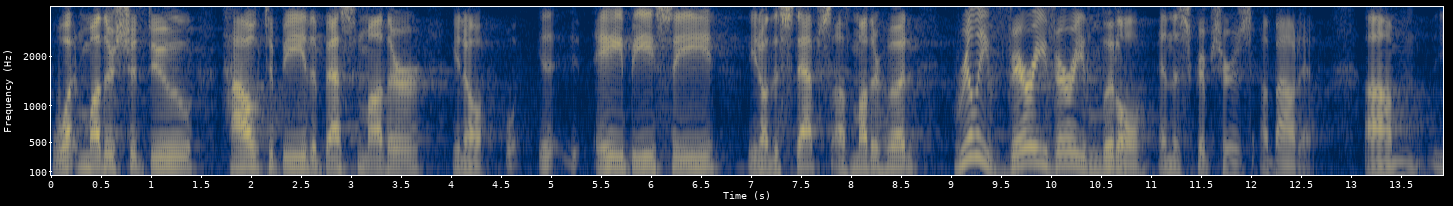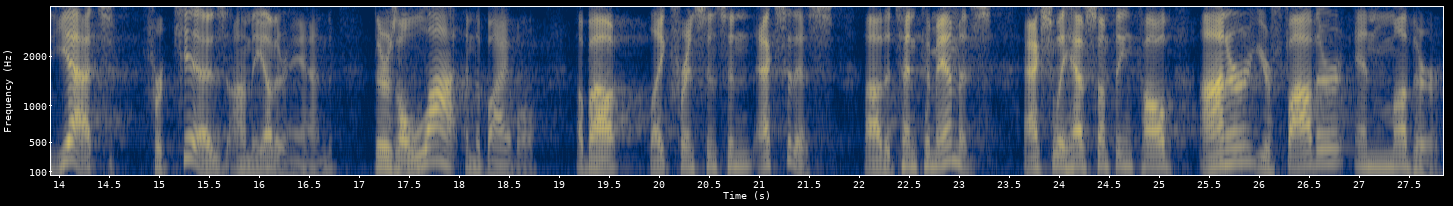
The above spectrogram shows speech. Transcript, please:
what mothers should do, how to be the best mother, you know, A, B, C, you know, the steps of motherhood. Really, very, very little in the scriptures about it. Um, yet, for kids, on the other hand, there's a lot in the Bible about, like, for instance, in Exodus, uh, the Ten Commandments actually have something called honor your father and mother.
